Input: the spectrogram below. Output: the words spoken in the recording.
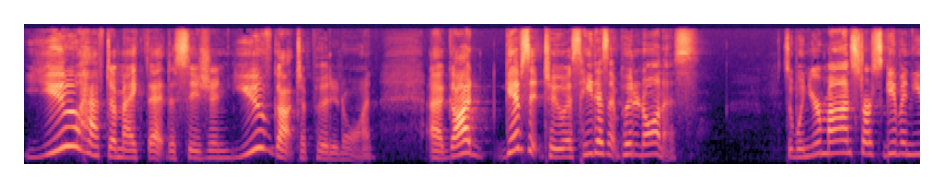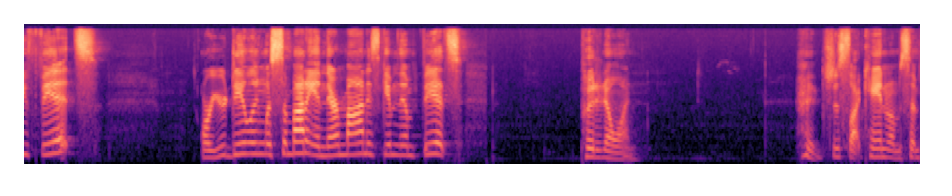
You have to make that decision. You've got to put it on. Uh, God gives it to us, He doesn't put it on us. So when your mind starts giving you fits, or you're dealing with somebody and their mind is giving them fits, put it on. It's just like handing them some,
